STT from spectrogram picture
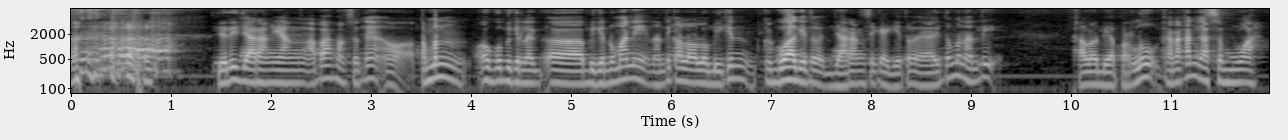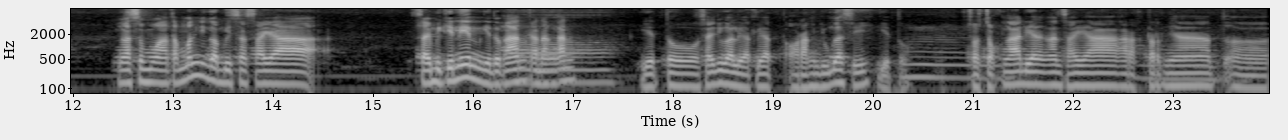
Jadi jarang yang apa maksudnya oh, temen oh gue bikin lag- eh, bikin rumah nih nanti kalau lo bikin ke gua gitu jarang sih kayak gitu ya itu mah nanti kalau dia perlu karena kan nggak semua nggak semua temen juga bisa saya saya bikinin gitu kan kadang kan gitu. Saya juga lihat-lihat orang juga sih gitu. Cocok nggak dia dengan saya karakternya eh,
